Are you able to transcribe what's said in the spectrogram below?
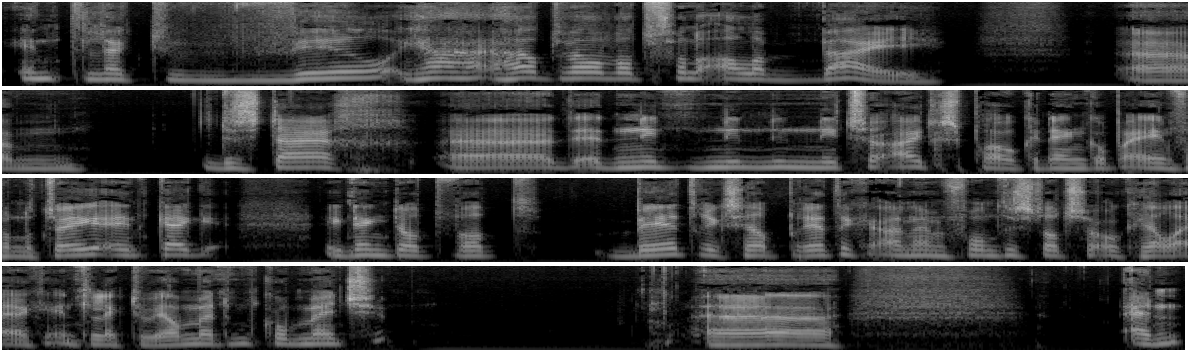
intellectueel, ja, hij had wel wat van allebei. Um, dus daar uh, niet, niet, niet zo uitgesproken, denk ik, op een van de twee. En kijk, ik denk dat wat Beatrix heel prettig aan hem vond... is dat ze ook heel erg intellectueel met hem kon matchen. Uh, en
